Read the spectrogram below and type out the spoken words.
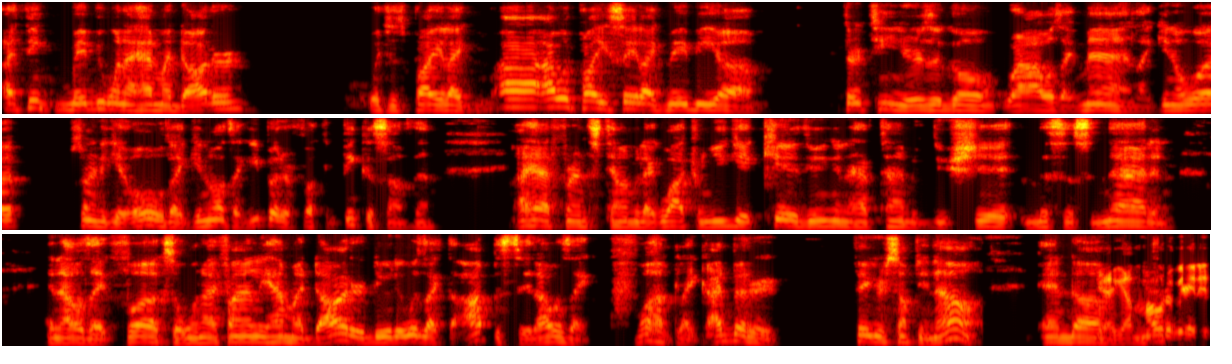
I think maybe when I had my daughter, which is probably like uh, I would probably say like maybe uh 13 years ago where I was like, man, like, you know what? I'm starting to get old. Like, you know, it's like, you better fucking think of something. I had friends telling me, like, watch, when you get kids, you ain't gonna have time to do shit and this, this, and that. And, and I was like, fuck. So when I finally had my daughter, dude, it was like the opposite. I was like, fuck, like, I better figure something out. And, um, yeah, I got motivated.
